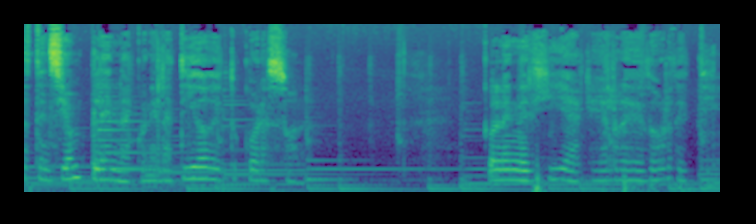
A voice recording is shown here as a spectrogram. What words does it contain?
Atención plena con el latido de tu corazón, con la energía que hay alrededor de ti.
